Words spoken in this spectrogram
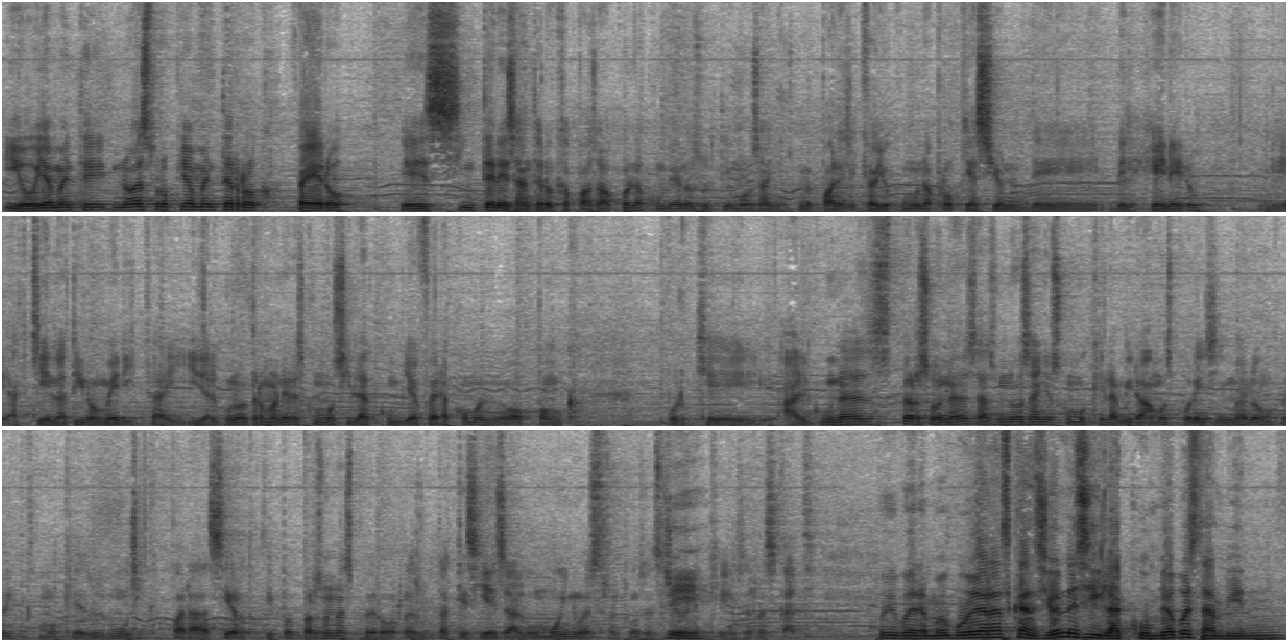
y obviamente no es propiamente rock, pero es interesante lo que ha pasado con la cumbia en los últimos años. Me parece que ha habido como una apropiación de- del género eh, aquí en Latinoamérica y de alguna otra manera es como si la cumbia fuera como el nuevo punk. Porque algunas personas hace unos años como que la mirábamos por encima del hombro y como que eso es música para cierto tipo de personas, pero resulta que sí es algo muy nuestro, entonces Sí. que se rescate. Muy buenas, muy buenas canciones y la cumbia pues también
